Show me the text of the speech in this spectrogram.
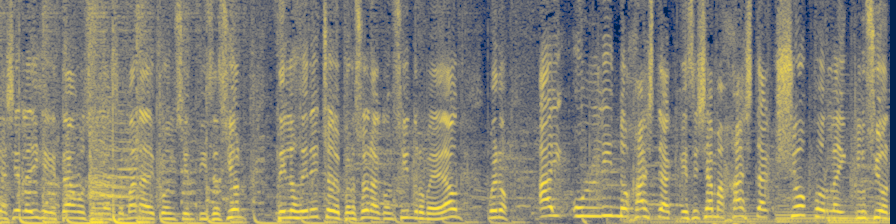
que ayer le dije que estábamos en la semana de concientización de los derechos de personas con síndrome de Down. Bueno, hay un lindo hashtag que se llama hashtag yo por la inclusión.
